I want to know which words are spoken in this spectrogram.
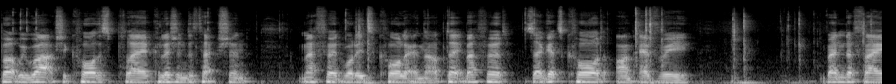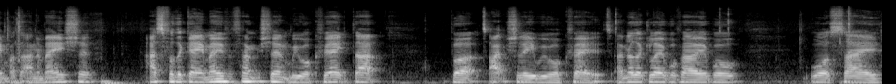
But we will actually call this player collision detection method, what to call it in the update method. So it gets called on every render frame of the animation. As for the game over function, we will create that but actually we will create another global variable we'll say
